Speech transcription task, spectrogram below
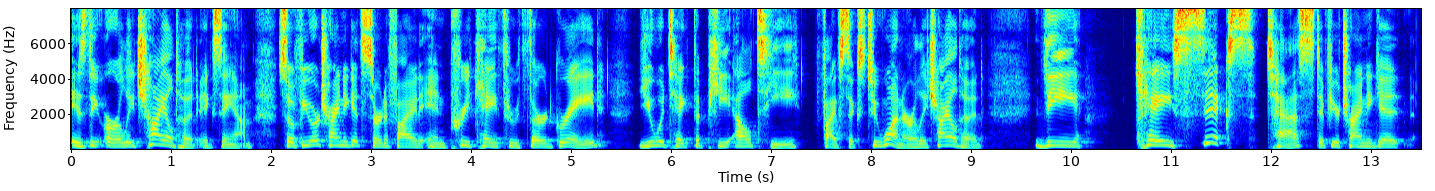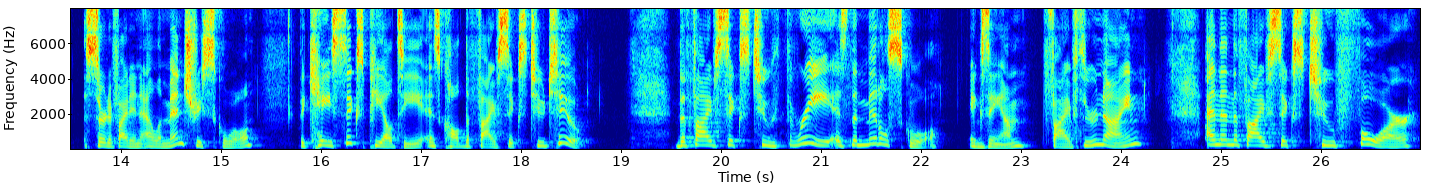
is the early childhood exam. So if you are trying to get certified in pre K through third grade, you would take the PLT 5621, early childhood. The K6 test, if you're trying to get certified in elementary school, the K6 PLT is called the 5622. The 5623 is the middle school exam, five through nine. And then the 5624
